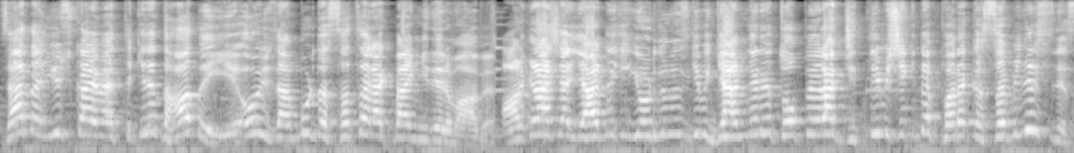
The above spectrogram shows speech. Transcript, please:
Zaten 100 kaybetteki de daha da iyi. O yüzden burada satarak ben giderim abi. Arkadaşlar yerdeki gördüğünüz gibi gemleri de toplayarak ciddi bir şekilde para kasabilirsiniz.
